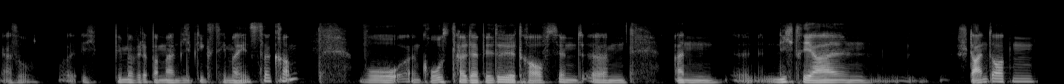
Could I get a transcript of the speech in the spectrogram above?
Also ich bin mal wieder bei meinem Lieblingsthema Instagram, wo ein Großteil der Bilder, die drauf sind, ähm, an äh, nicht realen Standorten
